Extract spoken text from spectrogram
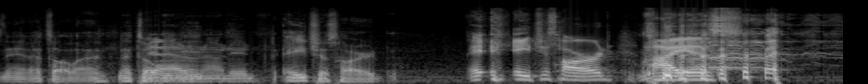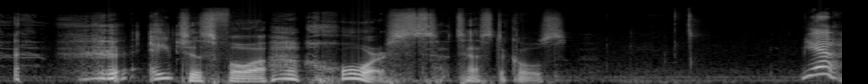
Yeah, that's all I. That's all. yeah, I don't need. know, dude. H is hard. A- H is hard. I is H is for horse testicles. yeah.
